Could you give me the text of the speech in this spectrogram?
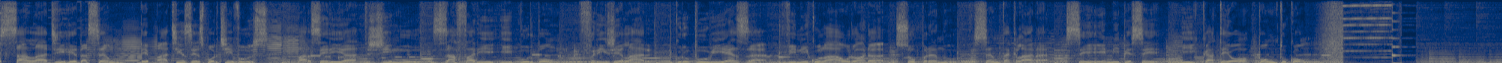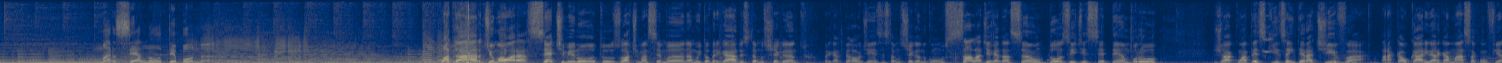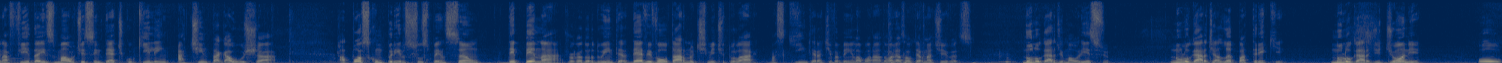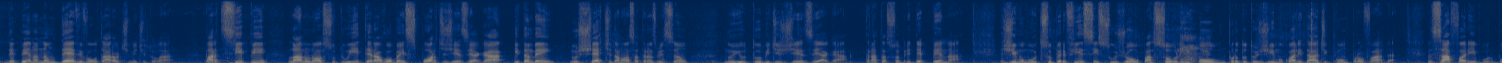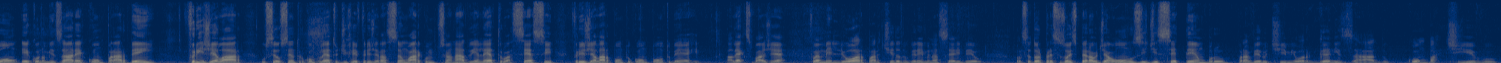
Sala de Redação. Debates esportivos. Parceria Gimo, Zafari e Bourbon. Frigelar. Grupo IESA. Vinícola Aurora. Soprano. Santa Clara. CMPC e KTO.com. Marcelo Debona. Boa tarde, uma hora sete minutos, ótima semana, muito obrigado, estamos chegando, obrigado pela audiência, estamos chegando com o Sala de Redação, 12 de setembro, já com a pesquisa interativa. Para calcário e argamassa, confia na FIDA, esmalte sintético Killing, a tinta gaúcha. Após cumprir suspensão, Depena, jogador do Inter, deve voltar no time titular. Mas que interativa bem elaborada, olha as alternativas. No lugar de Maurício, no lugar de Alan Patrick, no lugar de Johnny, ou Depena não deve voltar ao time titular? Participe lá no nosso Twitter, arroba esportegzh, e também no chat da nossa transmissão no YouTube de GZH. Trata sobre Depena. Gimo Multisuperfície, sujou, passou, limpou. Um produto Gimo qualidade comprovada. Zafari Bourbon, economizar é comprar bem. Frigelar, o seu centro completo de refrigeração, ar-condicionado e eletro. Acesse frigelar.com.br. Alex Bagé foi a melhor partida do Grêmio na Série B. O torcedor precisou esperar o dia 11 de setembro para ver o time organizado, combativo,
